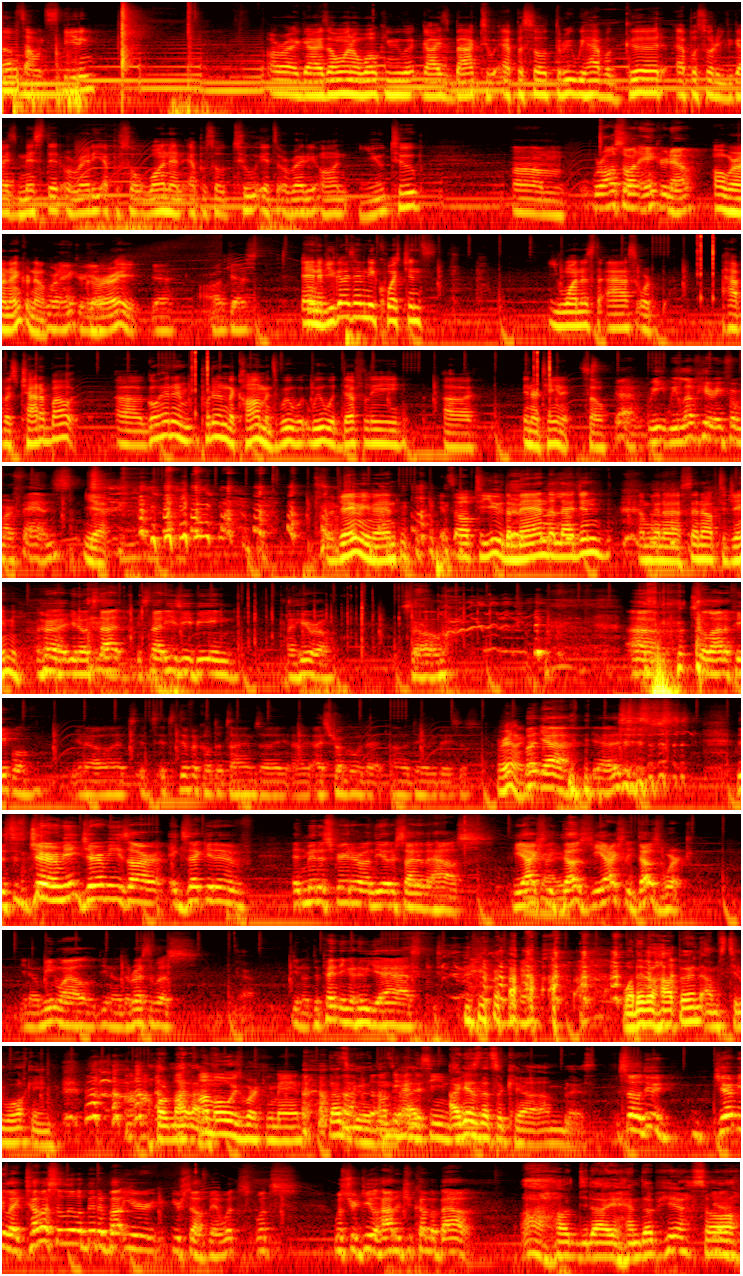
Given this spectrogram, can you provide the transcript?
Up, sound speeding. All right, guys, I want to welcome you guys back to episode three. We have a good episode. If you guys missed it already, episode one and episode two, it's already on YouTube. Um, We're also on Anchor now. oh, we're on Anchor now. We're on Anchor, yeah. Great. Yeah, podcast. And if you guys have any questions you want us to ask or have us chat about, uh, go ahead and put it in the comments. We, would- we would definitely uh, entertain it. So, Yeah, we, we love hearing from our fans. yeah. so, Jaime, man, it's up to you. The man, the legend. I'm going to send it up to Jaime. All right, you know, it's not it's not easy being a hero. So, um, to a lot of people, you know, it's, it's, it's difficult at times. I, I, I struggle with that on a daily basis. Really? But yeah, yeah, this is this is Jeremy. Jeremy is our executive administrator on the other side of the house. He actually guys. does he actually does work. You know, meanwhile, you know, the rest of us, Yeah. you know, depending on who you ask. Whatever happened, I'm still working. All my life. I'm always working, man. That's good. I'm behind I, the scenes, I guess that's okay. I'm blessed. So, dude, Jeremy, like, tell us a little bit about your yourself, man. What's what's what's your deal? How did you come about? Ah, how did I end up here? So, Yeah.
